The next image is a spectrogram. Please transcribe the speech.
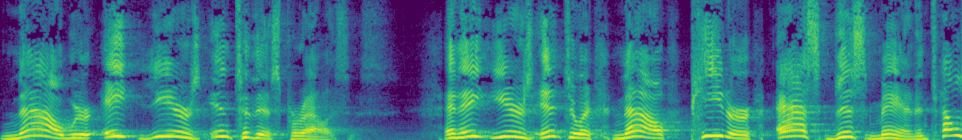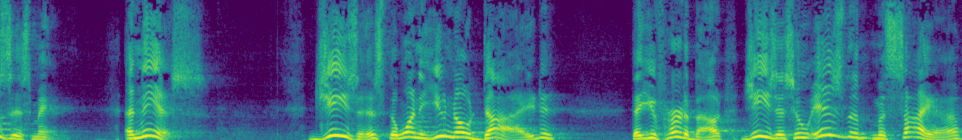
now we're eight years into this paralysis. And eight years into it, now Peter asks this man and tells this man, Aeneas, Jesus, the one that you know died, that you've heard about, Jesus, who is the Messiah,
